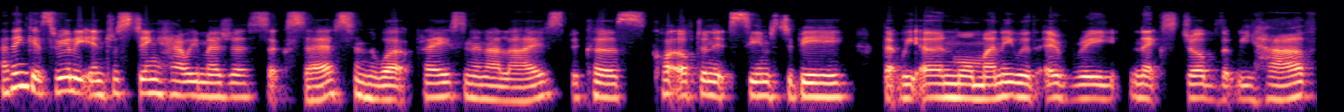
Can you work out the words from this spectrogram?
I think it's really interesting how we measure success in the workplace and in our lives because quite often it seems to be that we earn more money with every next job that we have.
